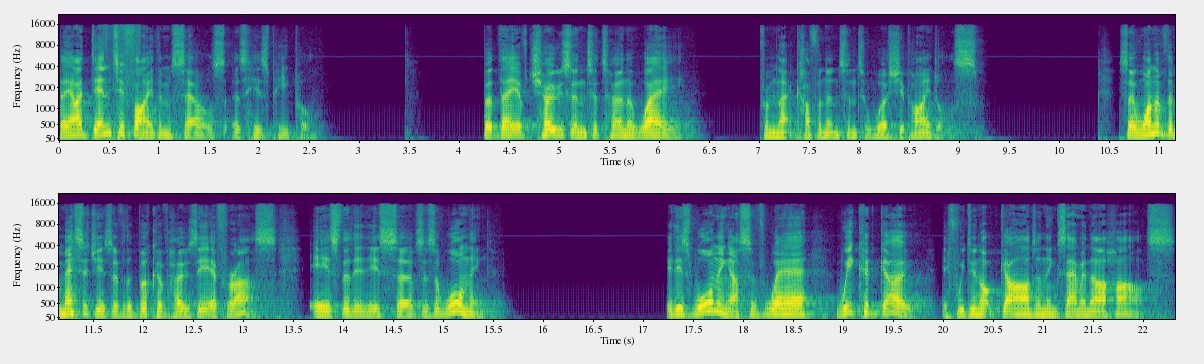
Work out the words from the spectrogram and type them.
They identify themselves as his people. But they have chosen to turn away from that covenant and to worship idols. So, one of the messages of the book of Hosea for us is that it is, serves as a warning. It is warning us of where we could go if we do not guard and examine our hearts.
